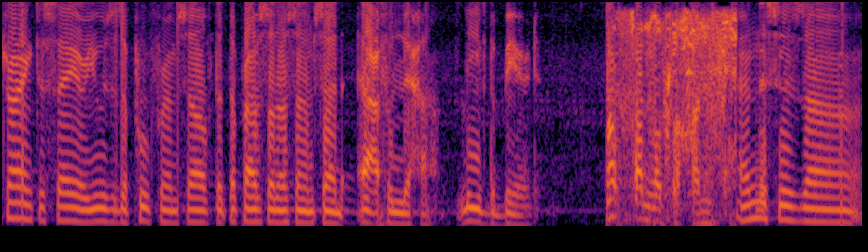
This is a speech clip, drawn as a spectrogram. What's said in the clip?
trying to say or use as a proof for himself that the Prophet ﷺ said, أعفوا اللحى, leave the beard. نصا مطلقا And this is a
